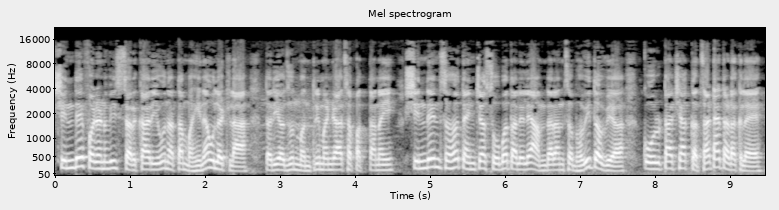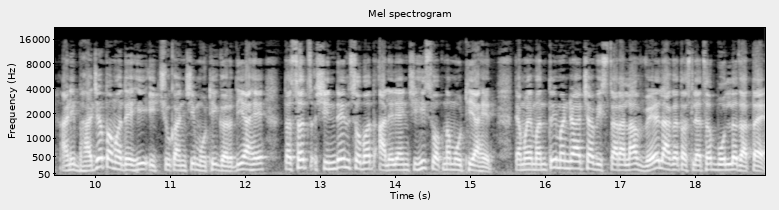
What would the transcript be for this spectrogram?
शिंदे फडणवीस सरकार येऊन आता महिना उलटला तरी अजून मंत्रिमंडळाचा पत्ता नाही. शिंदेसह त्यांच्यासोबत आलेल्या आमदारांचं भवितव्य कोर्टाच्या कचाट्यात अडकलंय आणि भाजपमध्येही इच्छुकांची मोठी गर्दी आहे. तसंच शिंदेसोबत आलेल्यांचीही स्वप्न मोठी आहेत. त्यामुळे मंत्रिमंडळाच्या विस्ताराला वेळ लागत असल्याचं बोललं जात आहे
